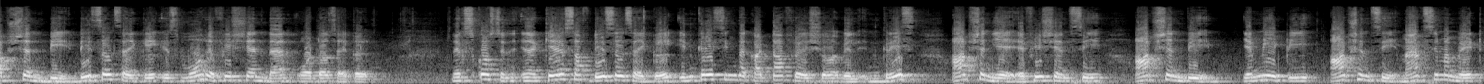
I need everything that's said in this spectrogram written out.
option b, diesel cycle is more efficient than Otto cycle. Next question, in a case of diesel cycle, increasing the cut off ratio will increase. Option A, efficiency option B MEP option C maximum weight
